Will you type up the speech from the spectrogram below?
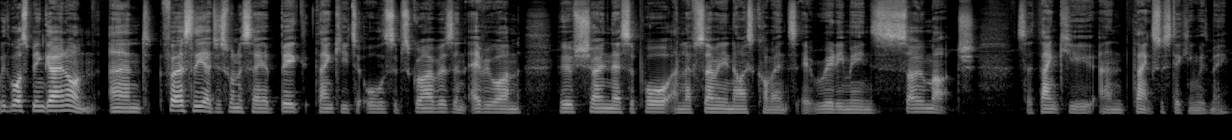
with what's been going on. And firstly, I just want to say a big thank you to all the subscribers and everyone who have shown their support and left so many nice comments. It really means so much. So thank you and thanks for sticking with me.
